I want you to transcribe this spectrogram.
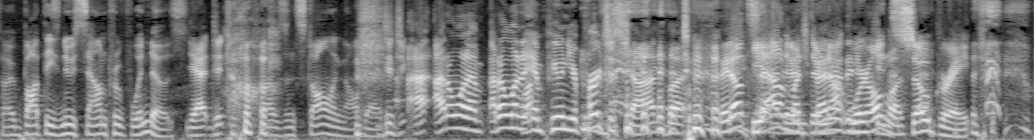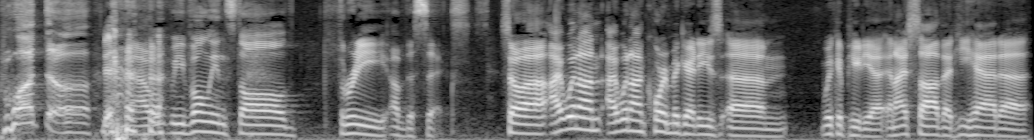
So I bought these new soundproof windows. Yeah. Did, I was installing all day. did you? I, I don't want to. I don't want to impugn your purchase, John, but they don't sound yeah, they're, much they're better not than your old working ones. so great. what the? Now, we've only installed three of the six. So uh, I went on I went on Corey Maggette's um, Wikipedia and I saw that he had a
